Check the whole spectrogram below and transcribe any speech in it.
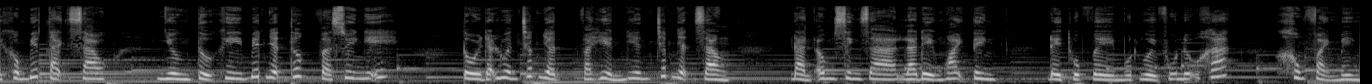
Tôi không biết tại sao, nhưng từ khi biết nhận thức và suy nghĩ, tôi đã luôn chấp nhận và hiển nhiên chấp nhận rằng đàn ông sinh ra là để ngoại tình, để thuộc về một người phụ nữ khác, không phải mình.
